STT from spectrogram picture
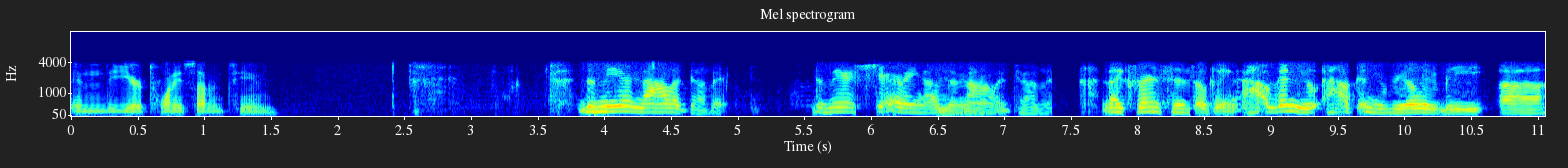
in the year 2017? The mere knowledge of it, the mere sharing of mm-hmm. the knowledge of it. Like for instance, okay, how can you how can you really be uh,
